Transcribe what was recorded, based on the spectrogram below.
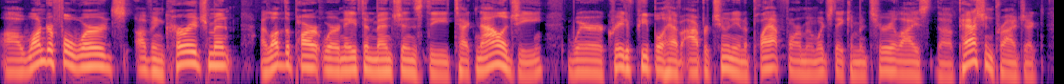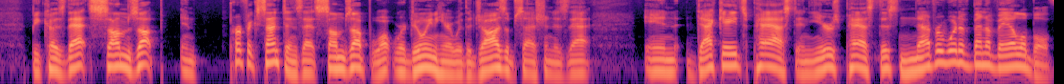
uh, wonderful words of encouragement. I love the part where Nathan mentions the technology where creative people have opportunity and a platform in which they can materialize the passion project because that sums up in perfect sentence that sums up what we're doing here with the Jaws obsession is that in decades past in years past this never would have been available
